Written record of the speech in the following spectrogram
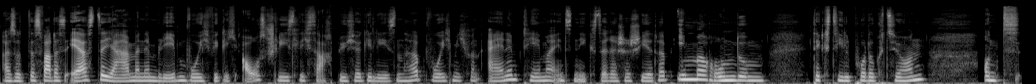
Also das war das erste Jahr in meinem Leben, wo ich wirklich ausschließlich Sachbücher gelesen habe, wo ich mich von einem Thema ins nächste recherchiert habe, immer rund um Textilproduktion. Und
